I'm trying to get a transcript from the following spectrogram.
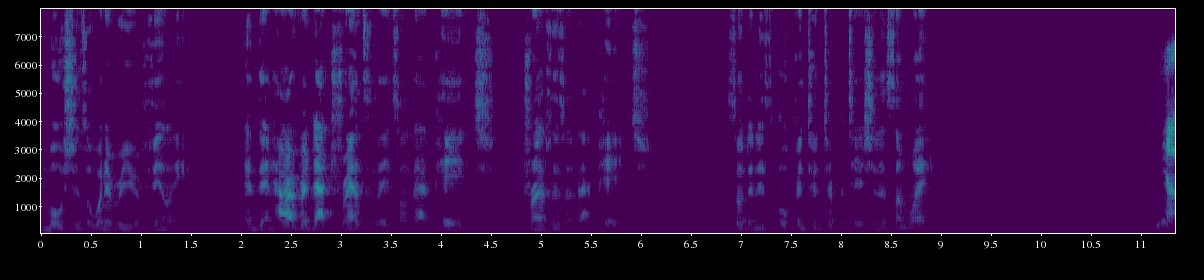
emotions or whatever you're feeling, and then however that translates on that page translates on that page. So then it's open to interpretation in some way. Yeah,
